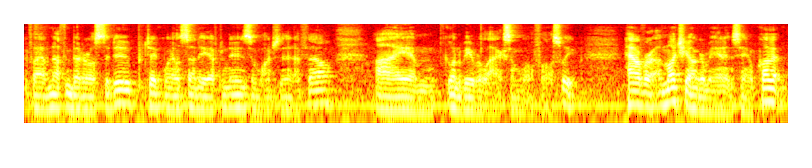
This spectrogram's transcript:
If I have nothing better else to do, particularly on Sunday afternoons and watch the NFL, I am going to be relaxed and will fall asleep. However, a much younger man in Sam Clement,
